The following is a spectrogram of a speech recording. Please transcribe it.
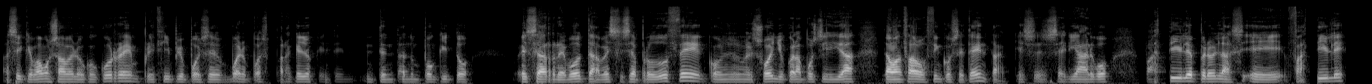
Así que vamos a ver lo que ocurre. En principio, pues eh, bueno, pues para aquellos que estén intentando un poquito ese rebote, a ver si se produce con el sueño, con la posibilidad de avanzar a los 5.70, que sería algo factible, pero en las, eh, factible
